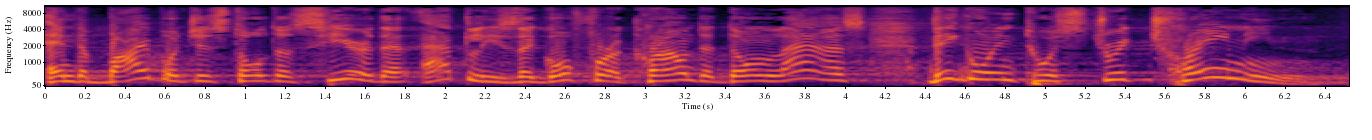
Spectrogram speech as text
And the Bible just told us here that athletes that go for a crown that don't last, they go into a strict training.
